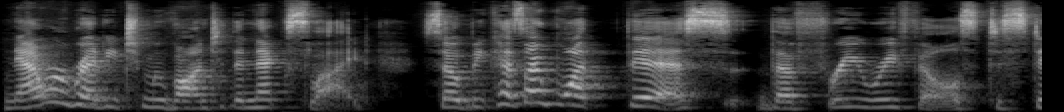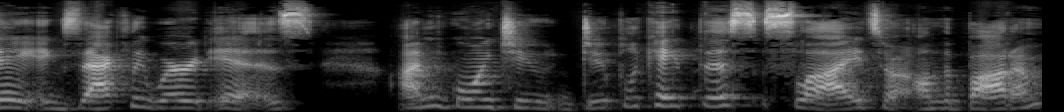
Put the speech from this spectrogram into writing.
Now we're ready to move on to the next slide. So because I want this, the free refills, to stay exactly where it is, I'm going to duplicate this slide. So on the bottom,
